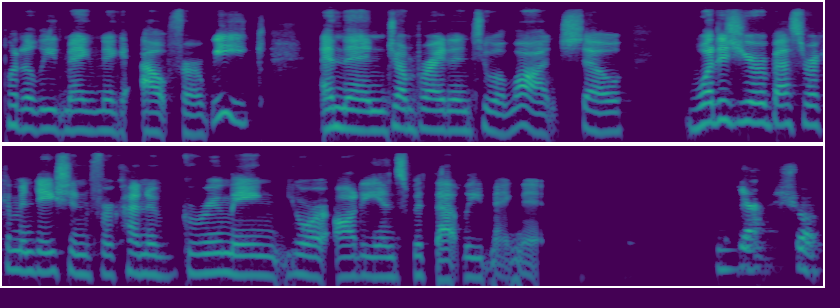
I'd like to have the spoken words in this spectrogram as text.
put a lead magnet out for a week and then jump right into a launch. So what is your best recommendation for kind of grooming your audience with that lead magnet? Yeah sure.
